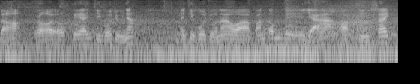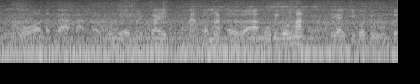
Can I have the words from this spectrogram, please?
Đó rồi ok anh chị cô chủ nhé anh chị cô chủ nào à, quan tâm về giá hoặc chính sách của tất cả các cái vấn máy cây đang có mặt ở à, công ty Goldmark, thì anh chị cô chủ cứ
